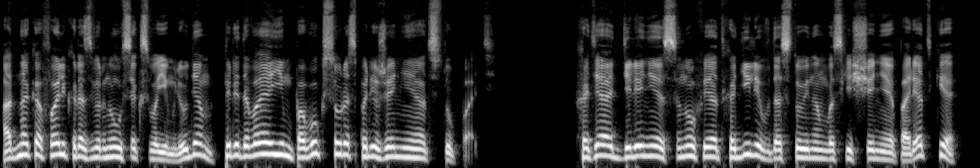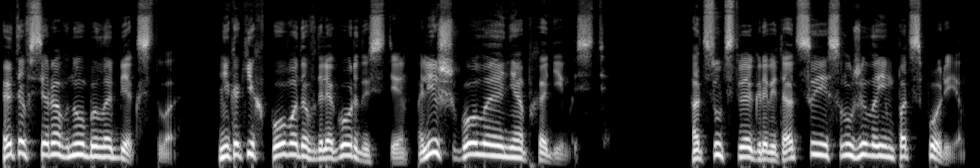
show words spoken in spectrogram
Однако Фальк развернулся к своим людям, передавая им по Воксу распоряжение отступать. Хотя отделения сынов и отходили в достойном восхищения порядке, это все равно было бегство. Никаких поводов для гордости, лишь голая необходимость. Отсутствие гравитации служило им подспорьем.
